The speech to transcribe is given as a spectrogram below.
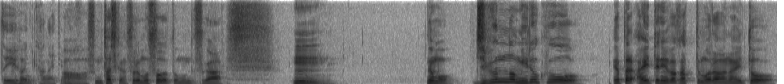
というふうに考えてます。あ確かにそれもそうだと思うんですが、うん、でも自分の魅力をやっぱり相手に分かってもらわないと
